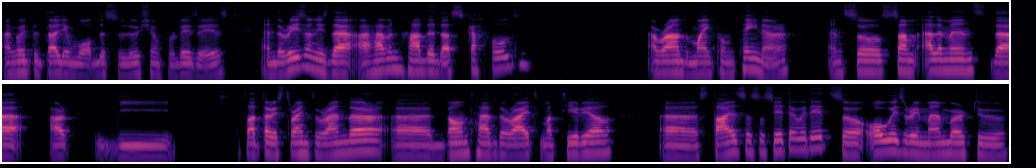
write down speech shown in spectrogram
I'm going to tell you what the solution for this is. And the reason is that I haven't added a scaffold around my container, and so some elements that are the Flutter is trying to render uh, don't have the right material uh, styles associated with it. So always remember to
